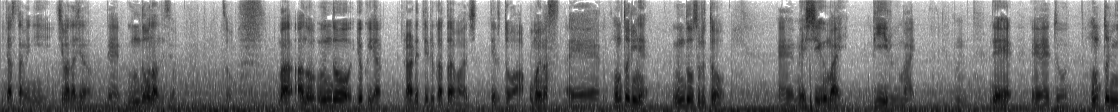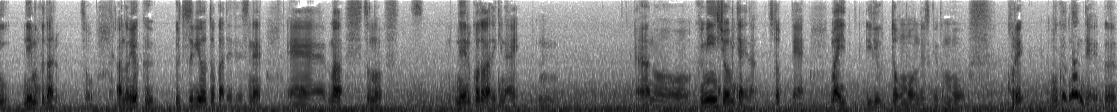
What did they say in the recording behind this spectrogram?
満たすために一番大事なのって運動なんですよ。そう。まあ、あの、運動よくやられてる方は知ってるとは思います。えー、本当にね、運動すると、えー、飯うまい、ビールうまい、うん。で、えっ、ー、と、本当に眠くなる。そう。あの、よく、うつ病とかでですね、えー、まあ、その、寝ることができない。うん。あの、不眠症みたいな人って、まあい、ると思うんですけども、これ、僕なんで、うん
